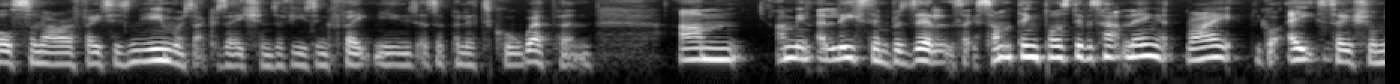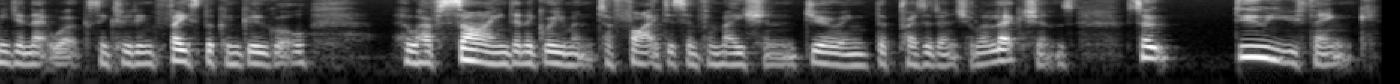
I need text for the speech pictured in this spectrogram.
Bolsonaro faces numerous accusations of using fake news as a political weapon. Um, I mean, at least in Brazil, it's like something positive is happening, right? You've got eight social media networks, including Facebook and Google, who have signed an agreement to fight disinformation during the presidential elections. So, do you think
